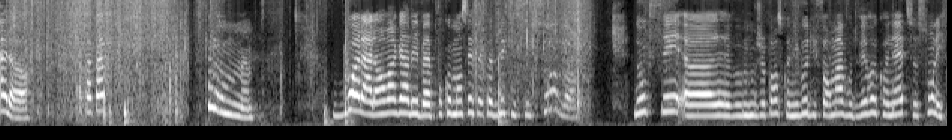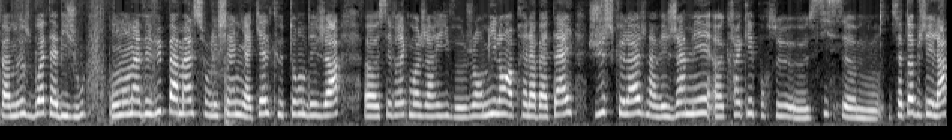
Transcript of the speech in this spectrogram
Alors, hop, hop, hop. Voilà, alors on va regarder bah, pour commencer cet objet qui se sauve. Donc c'est, euh, je pense qu'au niveau du format, vous devez reconnaître, ce sont les fameuses boîtes à bijoux. On en avait vu pas mal sur les chaînes il y a quelques temps déjà. Euh, c'est vrai que moi j'arrive euh, genre mille ans après la bataille. Jusque là, je n'avais jamais craqué pour ce, cet objet-là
